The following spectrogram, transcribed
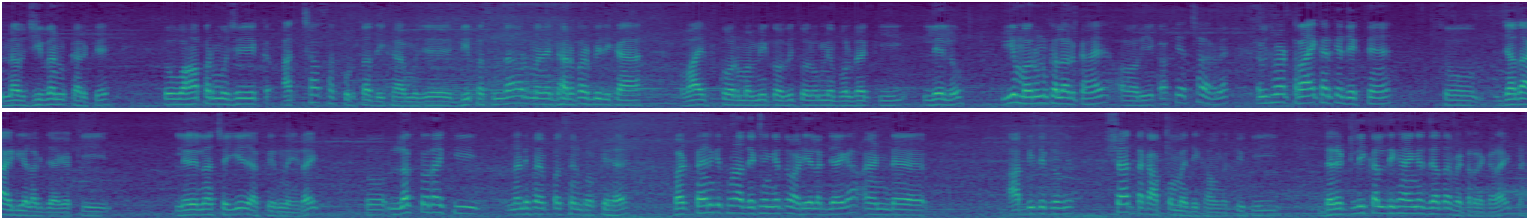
नवजीवन करके। तो वहाँ पर मुझे एक अच्छा सा कुर्ता दिखा मुझे भी पसंद है और मैंने घर पर भी दिखाया। वाइफ को और मम्मी को भी तो लोग ने बोल रहे कि ले लो। ये मरून कलर का है, और ये काफ़ी अच्छा लग रहा है। अभी थोड़ा ट्राई करके देखते हैं। तो ज़्यादा आइडिया लग जाएगा कि ले लेना चाहिए या फिर नहीं राइट तो लग तो रहा है कि 95 परसेंट ओके है बट पहन के थोड़ा देखेंगे तो आइडिया लग जाएगा एंड आप भी देख लोगे शायद तक आपको मैं दिखाऊँगा क्योंकि डायरेक्टली कल दिखाएँगे ज़्यादा बेटर रहेगा राइट ना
